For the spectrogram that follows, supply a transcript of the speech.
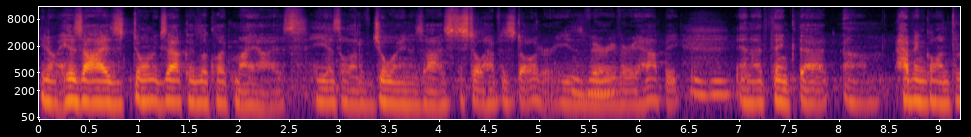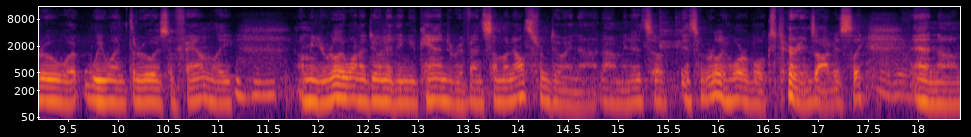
you know, his eyes don't exactly look like my eyes. He has a lot of joy in his eyes to still have his daughter. He is mm-hmm. very, very happy. Mm-hmm. And I think that um, having gone through what we went through as a family, mm-hmm. I mean, you really want to do anything you can to prevent someone else from doing that. I mean, it's a, it's a really horrible experience, obviously. Mm-hmm. And um,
